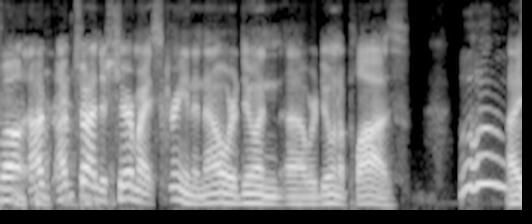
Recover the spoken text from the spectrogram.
well, I'm, I'm trying to share my screen, and now we're doing uh, we're doing applause. I,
